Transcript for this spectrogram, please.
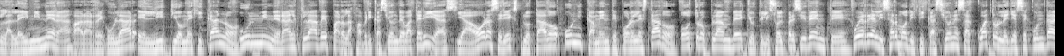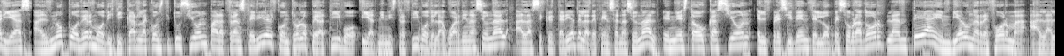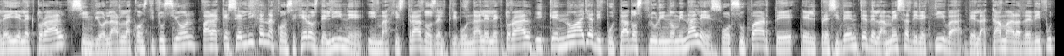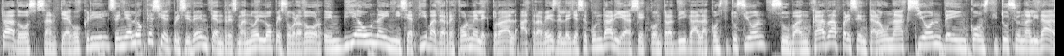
la ley minera para regular el litio mexicano, un mineral clave para la fabricación de baterías y ahora sería explotado únicamente por el Estado. Otro plan B que utilizó el presidente fue realizar modificaciones a cuatro leyes secundarias al no poder modificar la constitución para transferir el control operativo y administrativo de la Guardia Nacional a la Secretaría de la Defensa Nacional. En esta ocasión, el presidente López Obrador plantea enviar una reforma a la ley electoral sin violar la constitución para que se elijan a consejeros del INE y magistrados del Tribunal Electoral y que no haya diputados plurinominales. Por su parte, el presidente de la mesa directiva de la Cámara de Diputados, Santiago Krill, señaló que si el presidente Andrés Manuel López Obrador envía una iniciativa de reforma electoral a través de leyes secundarias que contradiga a la Constitución, su bancada presentará una acción de inconstitucionalidad.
